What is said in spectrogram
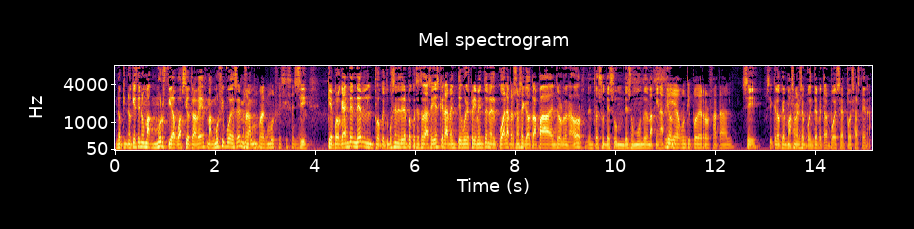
no, no quieres tener un McMurphy o algo así otra vez, McMurphy puede ser, me suena- McMurphy, sí, señor. Sí, que por lo que a entender, porque tú puedes entender por el contexto de la serie es que realmente hubo un experimento en el cual la persona se quedó atrapada dentro del ordenador, dentro de su, de su, de su mundo de Sí, imaginación. algún tipo de error fatal. Sí, sí, creo que más o menos se puede interpretar por esa, por esa escena.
